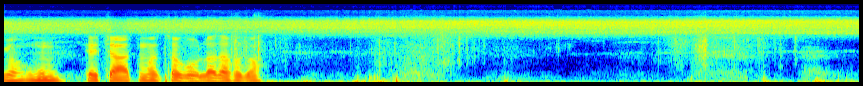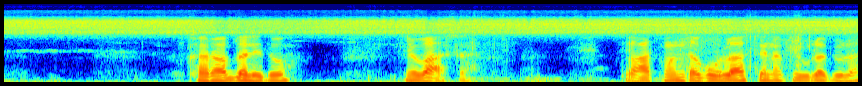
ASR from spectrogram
येऊन त्याच्या आतमधचा गोला दाखवतो. खराब झाले तो. हे बा असा. ते आतमधचा गोला असते ना पिवला पिवला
